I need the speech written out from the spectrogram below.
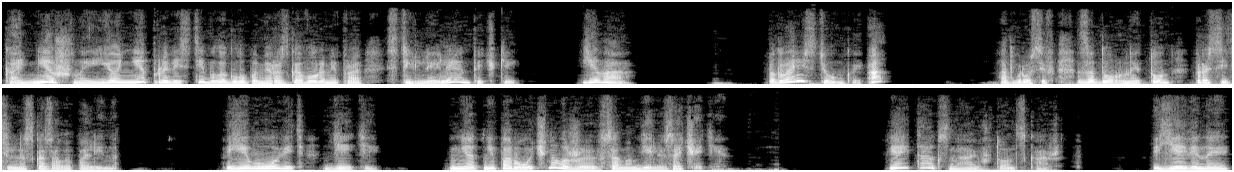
Конечно, ее не провести было глупыми разговорами про стильные ленточки. — Ева, поговори с Тёмкой, а? Отбросив задорный тон, просительно сказала Полина. — Его ведь дети. Нет непорочного же в самом деле зачатия. Я и так знаю, что он скажет. Евины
